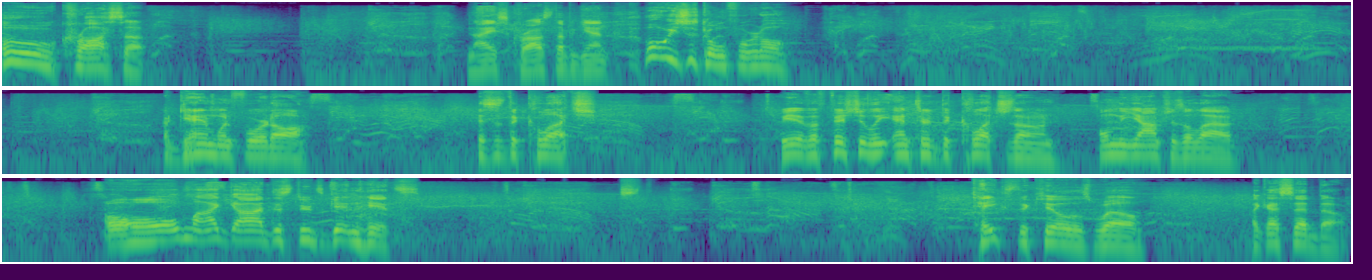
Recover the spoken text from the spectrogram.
Oh, cross up. Nice, crossed up again. Oh, he's just going for it all. Again, went for it all. This is the clutch. We have officially entered the clutch zone. Only Yamcha's allowed. Oh my god, this dude's getting hits. Takes the kill as well. Like I said though,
